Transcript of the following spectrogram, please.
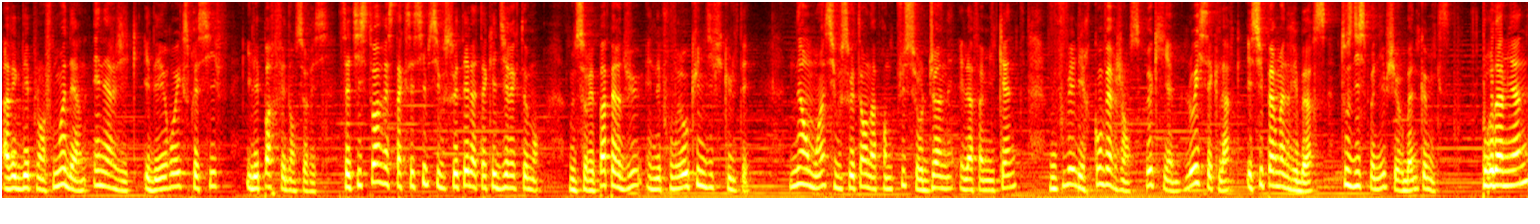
Avec des planches modernes, énergiques et des héros expressifs, il est parfait dans ce récit. Cette histoire reste accessible si vous souhaitez l'attaquer directement. Vous ne serez pas perdu et n'éprouverez aucune difficulté. Néanmoins, si vous souhaitez en apprendre plus sur John et la famille Kent, vous pouvez lire Convergence, Requiem, Lois et Clark et Superman Rebirth, tous disponibles chez Urban Comics. Pour Damian,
